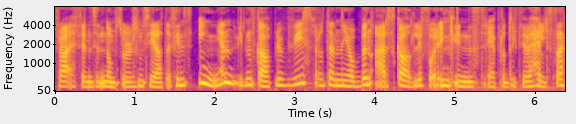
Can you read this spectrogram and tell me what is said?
fra FN sine domstoler som sier at det finnes ingen vitenskapelige bevis for at denne jobben er skadelig for en kvinnes reproduktive helse.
